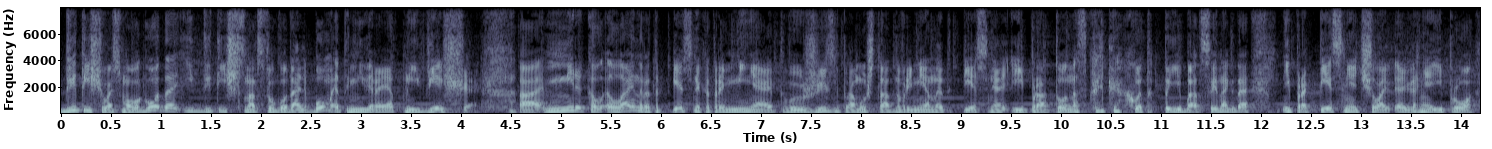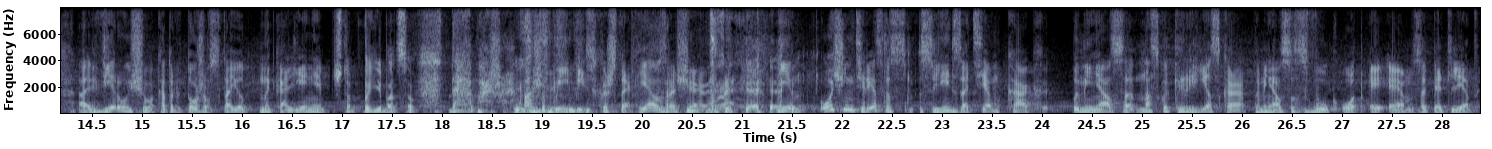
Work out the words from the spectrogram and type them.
2008 года и 2016 года альбом — это невероятные вещи. Uh, Miracle Aligner — это песня, которая меняет твою жизнь, потому что одновременно это песня и про то, насколько охота поебаться иногда, и про песни, человека, э, вернее, и про uh, верующего, который тоже встает на колени. Чтобы поебаться. Да, Паша. Паша, поебись. Хэштег. Я возвращаю это. И очень интересно следить за тем, как поменялся, насколько резко поменялся звук от AM за 5 лет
